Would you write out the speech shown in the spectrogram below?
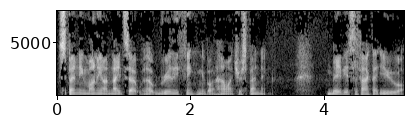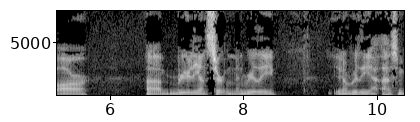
spending money on nights out without really thinking about how much you're spending. Maybe it's the fact that you are um, really uncertain and really, you know, really have some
